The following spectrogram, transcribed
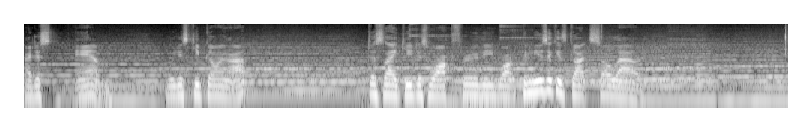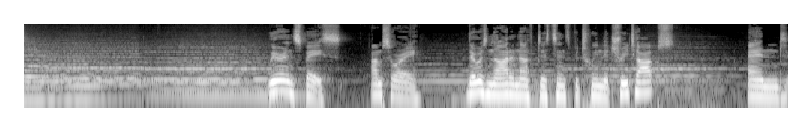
I just am. We just keep going up. Just like you just walk through the walk. The music has got so loud. We're in space. I'm sorry. There was not enough distance between the treetops and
